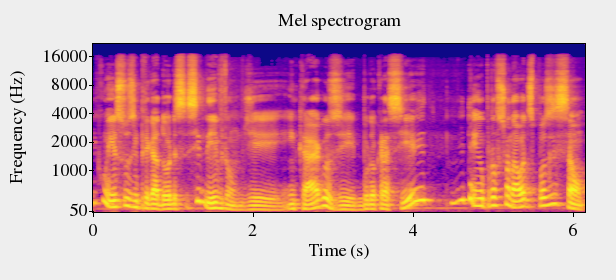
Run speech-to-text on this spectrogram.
e com isso, os empregadores se livram de encargos e burocracia e, e têm o profissional à disposição.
